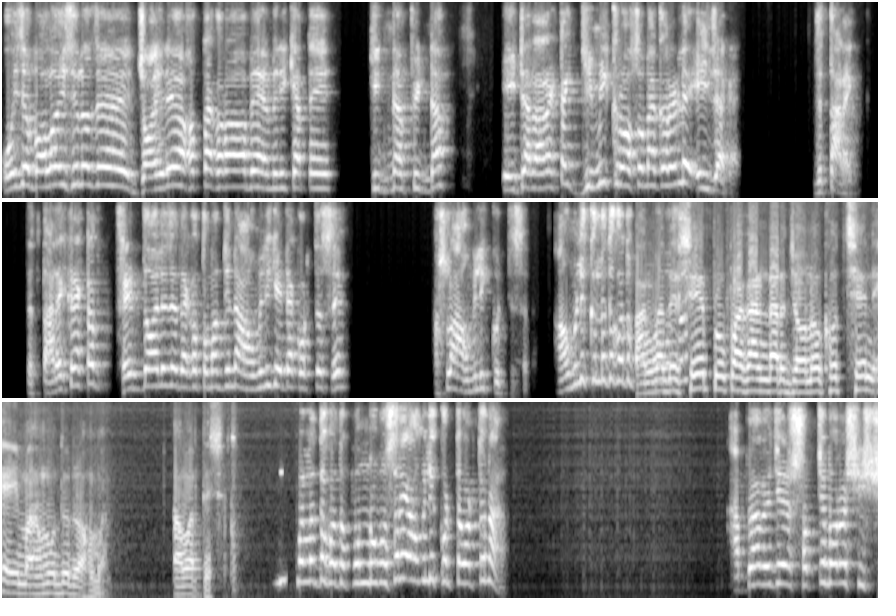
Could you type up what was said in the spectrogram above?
ওই যে বলা হয়েছিল যে, জয়রে হত্যা করা হবে আমেরিকাতে, কিডন্যাপ, ফিডন্যাপ। এইটার আর একটা গিমিক রচনা করলে এই জায়গায়, যে তারেক। তারেকের একটা থ্রেড দেওয়া যে, দেখো, তোমার জন্য আওয়ামী লীগ এটা করতেছে। আসলে আওয়ামী লীগ করতেছে না। আওয়ামী লীগ করলে তো কত বাংলাদেশে প্রোপাগান্ডার জনক হচ্ছেন এই মাহমুদুর রহমান আমার দেশে। করলে তো কত পনেরো বছরে আওয়ামী লীগ করতে পারতো না? আপনার যে সবচেয়ে বড় শীর্ষ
